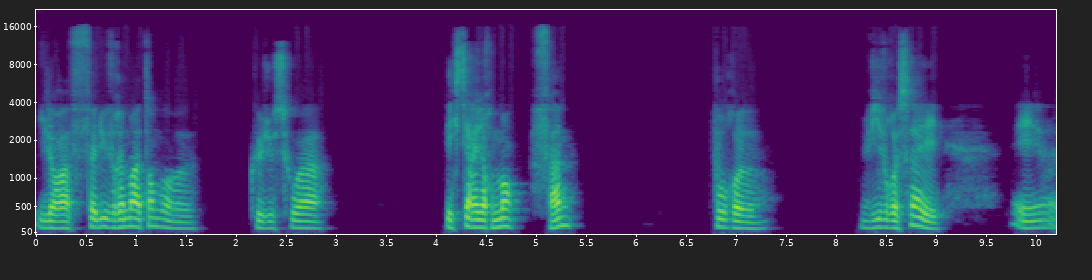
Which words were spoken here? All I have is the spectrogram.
il aura fallu vraiment attendre euh, que je sois extérieurement femme pour euh, vivre ça et, et euh,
